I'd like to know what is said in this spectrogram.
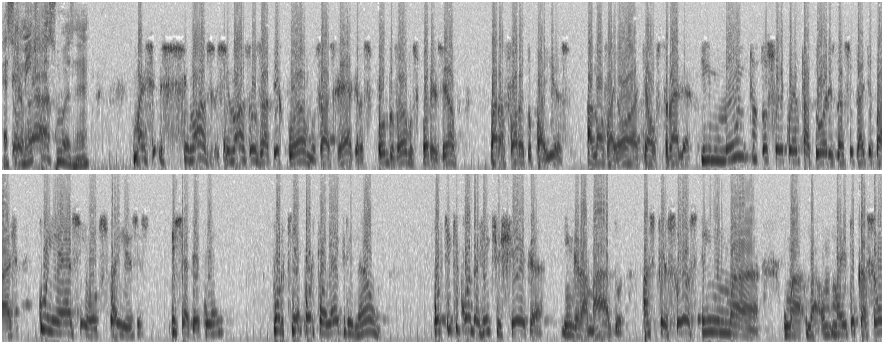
É somente para as ruas, né? Mas se nós, se nós nos adequamos às regras, quando vamos, por exemplo, para fora do país, a Nova York, a Austrália, e muitos dos frequentadores da Cidade Baixa conhecem outros países e se adequam. Por que Porto Alegre não? Por que, que quando a gente chega em Gramado, as pessoas têm uma, uma, uma, uma educação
